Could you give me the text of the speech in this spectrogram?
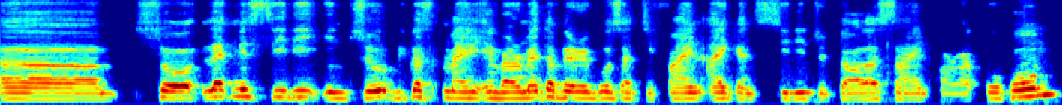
um, so let me cd into, because my environmental variables are defined, I can cd to dollar sign Oracle home.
